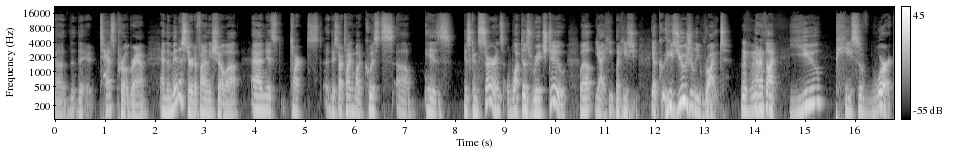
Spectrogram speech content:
uh, the the test program and the minister to finally show up and it's start, they start talking about Quist's uh, his his concerns. What does Ridge do? Well, yeah, he but he's yeah he's usually right. And I thought you piece of work,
